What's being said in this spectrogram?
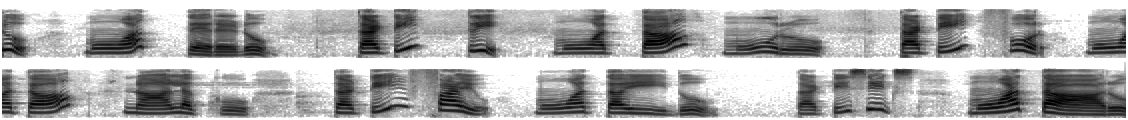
ಟು ಮೂವತ್ತೆರಡು. ತರ್ಟಿ ತ್ರೀ ಮೂವತ್ತ ಮೂರು ತರ್ಟಿ ಫೋರ್ ಮೂವತ್ತ ನಾಲ್ಕು ತರ್ಟಿ ಫೈವ್ ಮೂವತ್ತೈದು ತರ್ಟಿ ಸಿಕ್ಸ್ ಮೂವತ್ತಾರು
